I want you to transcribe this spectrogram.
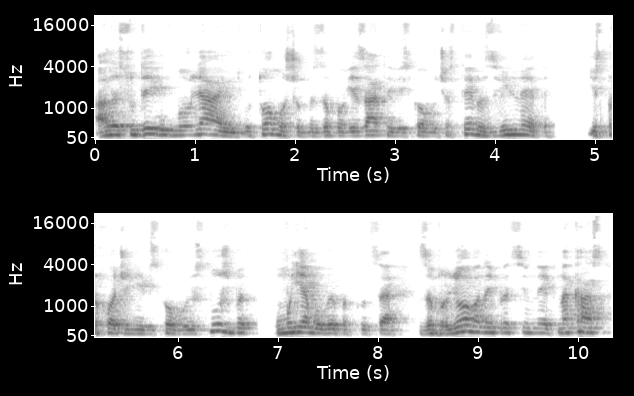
Але суди відмовляють у тому, щоб зобов'язати військову частину звільнити із проходження військової служби. У моєму випадку це заброньований працівник, наказ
